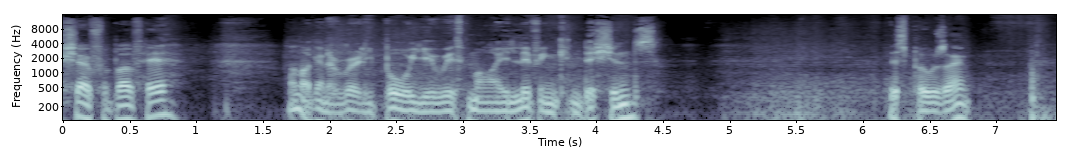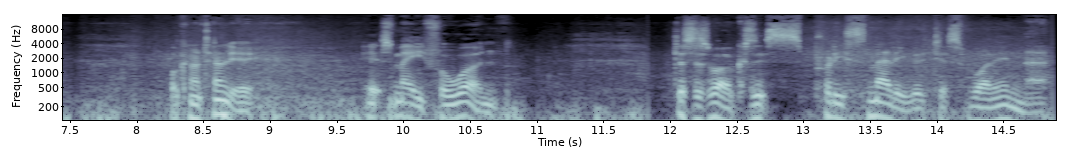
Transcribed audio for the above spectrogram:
Shelf above here. I'm not going to really bore you with my living conditions. This pulls out. What can I tell you? It's made for one. Just as well, because it's pretty smelly with just one in there.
